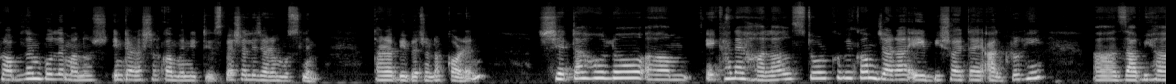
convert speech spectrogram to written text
প্রবলেম বলে মানুষ ইন্টারন্যাশনাল কমিউনিটি স্পেশালি যারা মুসলিম তারা বিবেচনা করেন। সেটা হলো এখানে হালাল স্টোর খুবই কম যারা এই বিষয়টায় আগ্রহী। জাবিহা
